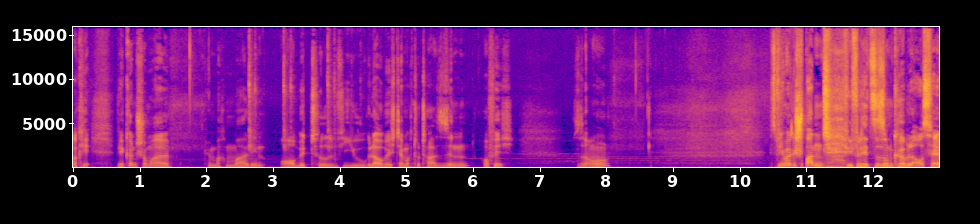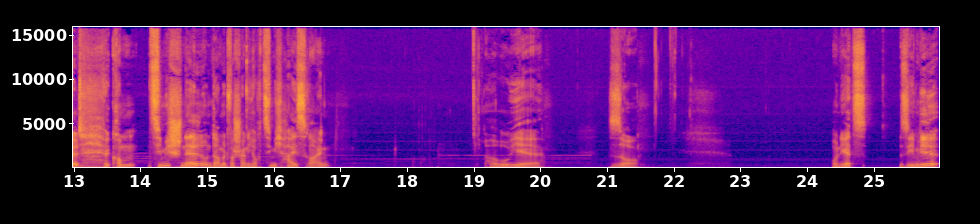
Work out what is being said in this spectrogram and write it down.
Okay, wir können schon mal, wir machen mal den Orbital View, glaube ich. Der macht total Sinn, hoffe ich. So. Jetzt bin ich mal gespannt, wie viel Hitze so ein Körbel aushält. Wir kommen ziemlich schnell und damit wahrscheinlich auch ziemlich heiß rein. Oh yeah. So. Und jetzt sehen wir,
